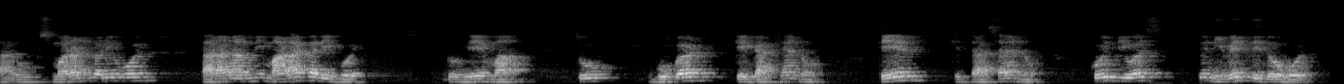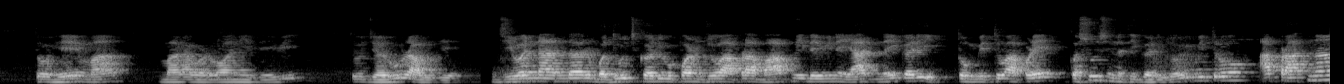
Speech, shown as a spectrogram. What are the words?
તારું સ્મરણ કર્યું હોય, તારા નામની માળા કરી હોય, તો હે માં, તું ગુગળ કે ગાંઠિયાનો, તેલ કે ત્રાસાનો, કોઈ દિવસ તું નિવેદ લીધો હોય, તો હે માં, મારા વડવાની દેવી તું જરૂર આવજે. જીવનના અંદર બધું જ કર્યું, પણ જો આપણા બાપની દેવીને યાદ નહીં કરી, તો મિત્રો આપણે કશું જ નથી કર્યું. જોયું મિત્રો, આ પ્રાર્થના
